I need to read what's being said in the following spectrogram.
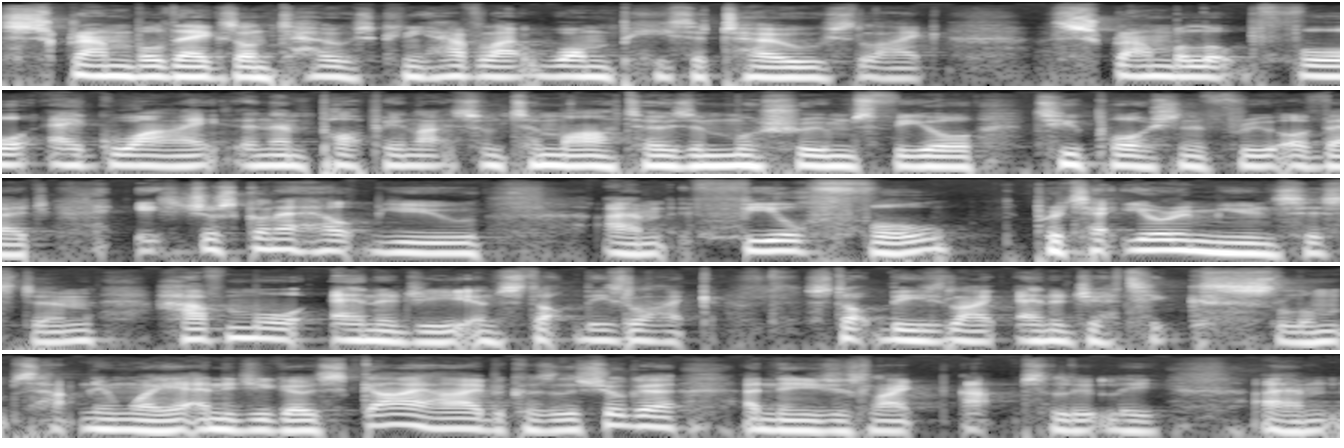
scrambled eggs on toast, can you have like one piece of toast, like scramble up four egg whites, and then pop in like some tomatoes and mushrooms for your two portions of fruit or veg? It's just going to help you um, feel full protect your immune system, have more energy, and stop these like stop these like energetic slumps happening where your energy goes sky high because of the sugar, and then you just like absolutely um,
